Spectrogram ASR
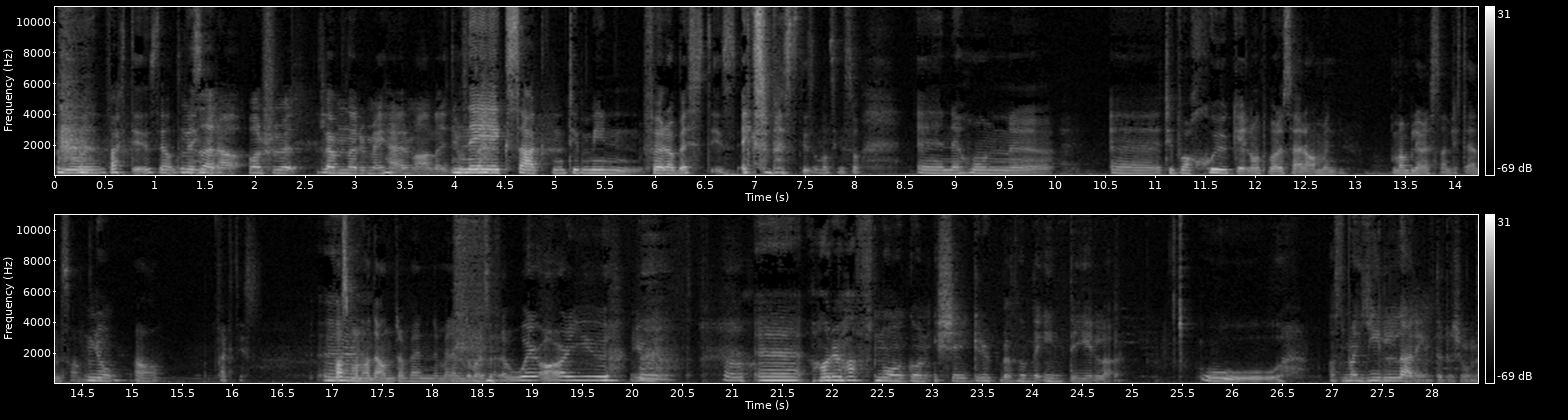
Jo, faktiskt. Jag har inte Det är tänkt på. såhär, varför lämnar du mig här med alla idioter? Nej, exakt. Typ min förra bästis, ex-bästis om man säger så. Eh, när hon eh, eh, typ var sjuk eller något var det så här, ja men man blev nästan lite ensam. Jo. Ja, faktiskt. Fast man hade andra vänner men ändå var det så här, where are you? Eh, Jo, vet. Ja. Eh, har du haft någon i tjejgruppen som du inte gillar? Oh. Alltså man gillar inte personen,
